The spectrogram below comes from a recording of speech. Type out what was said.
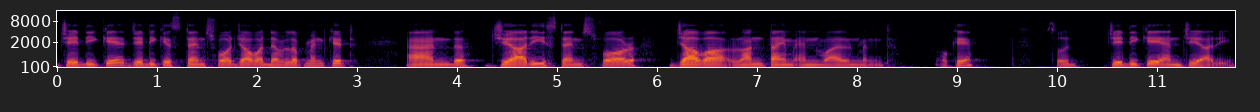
JDK JDK stands for Java Development Kit and JRE stands for Java Runtime Environment. Okay? So JDK and JRE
